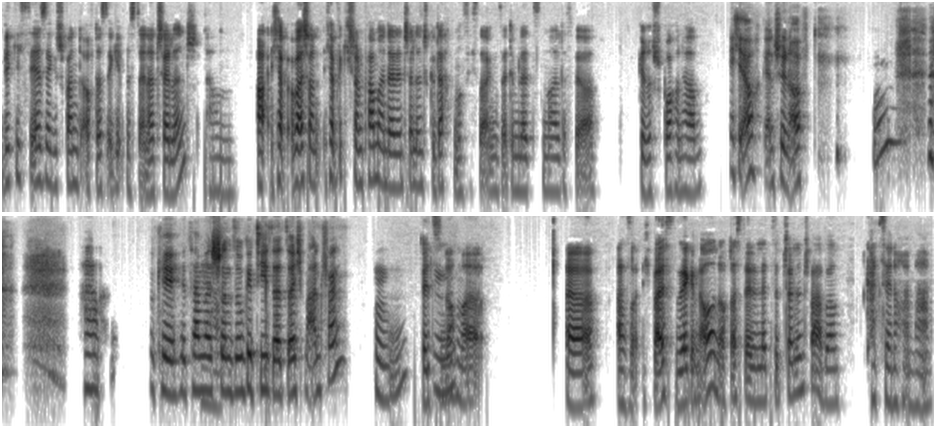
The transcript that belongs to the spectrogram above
wirklich sehr, sehr gespannt auf das Ergebnis deiner Challenge. Ähm, ah, ich habe aber schon, ich habe wirklich schon ein paar Mal an deine Challenge gedacht, muss ich sagen, seit dem letzten Mal, dass wir gesprochen haben. Ich auch, ganz schön oft. okay, jetzt haben wir es schon so geteasert. Soll ich mal anfangen? Mhm. Willst du mhm. nochmal, äh, also ich weiß sehr genau noch, was deine letzte Challenge war, aber kannst du ja noch einmal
